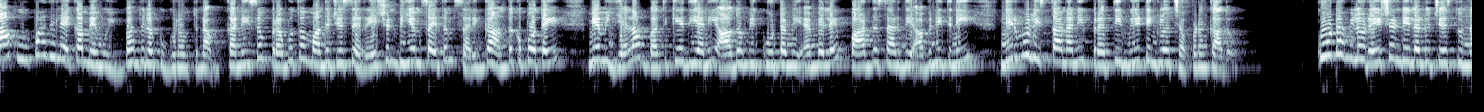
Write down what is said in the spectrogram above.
మాకు ఉపాధి లేక మేము ఇబ్బందులకు గురవుతున్నాం. కనీసం ప్రభుత్వం అందజేసే రేషన్ బియ్యం సైతం సరిగ్గా అందకపోతే మేము ఎలా బతికేది అని ఆదోమి కూటమి ఎమ్మెల్యే పార్థసారథి అవినీతిని నిర్మూలిస్తానని ప్రతి మీటింగ్లో చెప్పడం కాదు. కూటమిలో రేషన్ డీలర్లు చేస్తున్న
